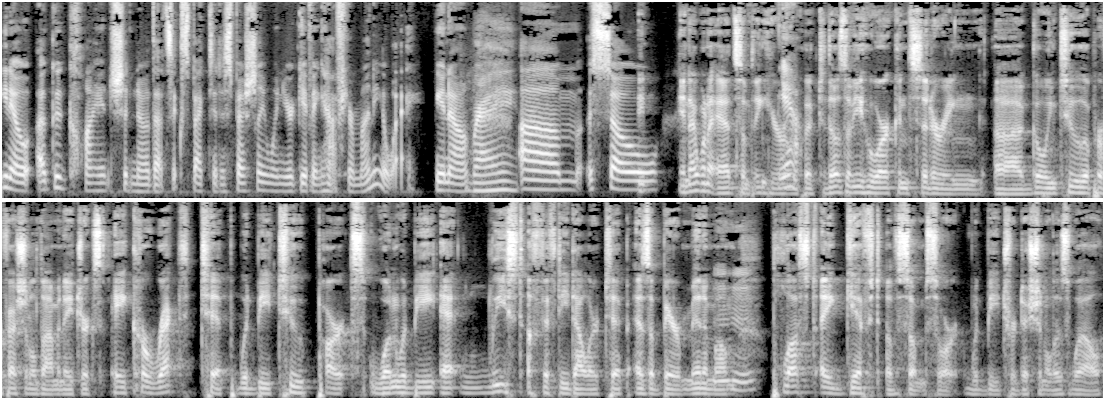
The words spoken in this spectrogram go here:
you know, a good client should know that's expected, especially when you're giving half your money away, you know? Right. Um, so And I want to add something here Yeah. real quick to those of you who are considering uh, going to a professional dominatrix. A correct tip would be two parts. One would be at least a fifty dollar tip as a bare minimum, Mm-hmm. plus a gift of some sort would be traditional as well.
